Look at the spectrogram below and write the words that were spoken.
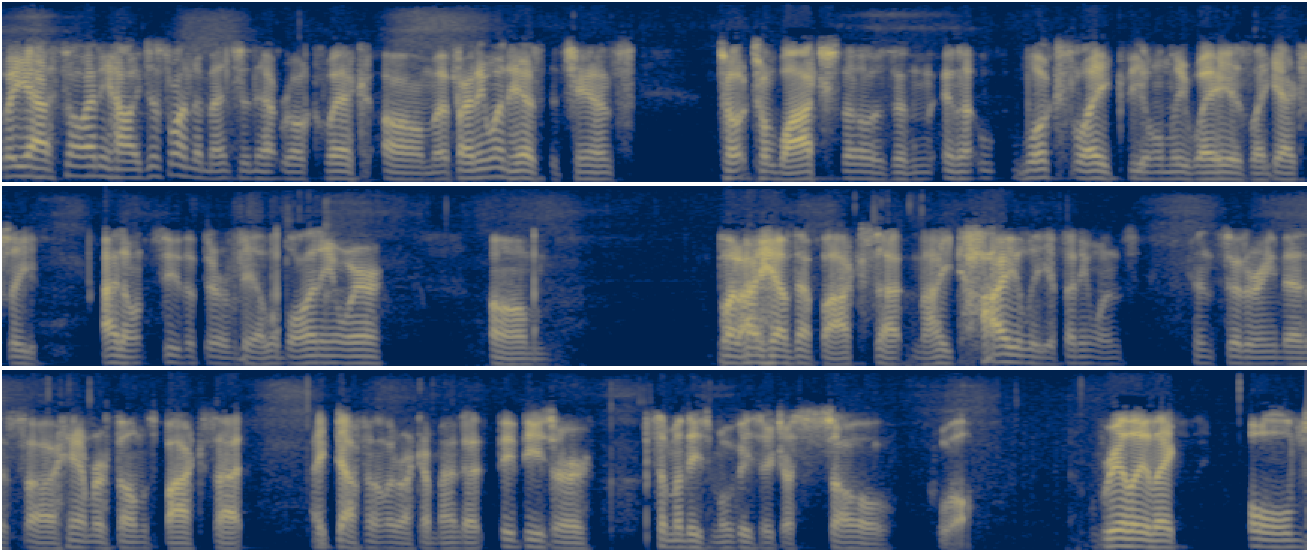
But yeah, so anyhow, I just wanted to mention that real quick. Um, if anyone has the chance to to watch those, and and it looks like the only way is like actually I don't see that they're available anywhere. Um, but I have that box set, and I highly, if anyone's considering this uh, Hammer Films box set, I definitely recommend it. These are some of these movies are just so cool, really like old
